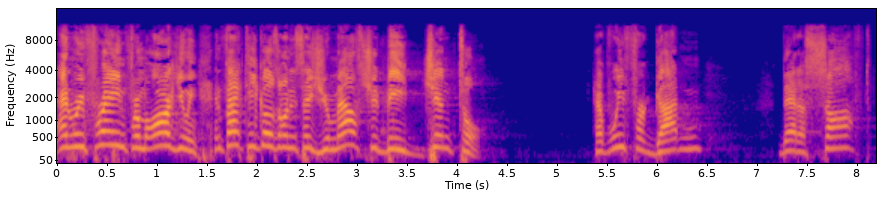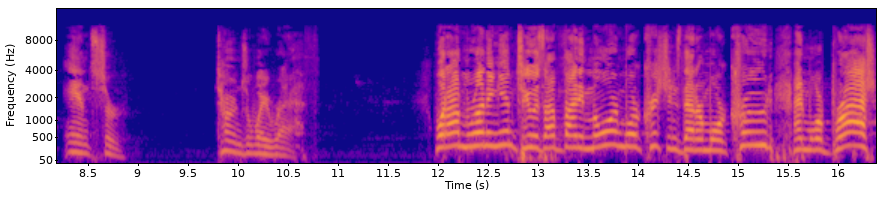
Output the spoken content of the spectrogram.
and refrain from arguing. In fact, he goes on and says, Your mouth should be gentle. Have we forgotten that a soft answer turns away wrath? What I'm running into is I'm finding more and more Christians that are more crude and more brash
